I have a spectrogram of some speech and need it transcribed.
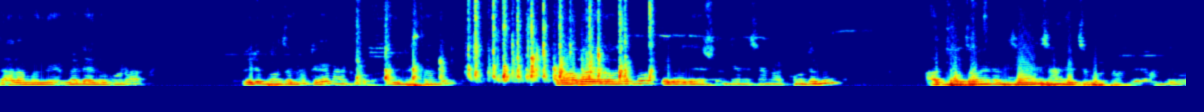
చాలామంది ఎమ్మెల్యేలు కూడా వెళ్ళిపోతున్నట్టుగా నాకు అనిపిస్తుంది. రాబోయే రోజుల్లో తెలుగుదేశం జనసేన కూటమి అద్భుతమైన విజయాన్ని సాధించబోతోంది. అందులో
